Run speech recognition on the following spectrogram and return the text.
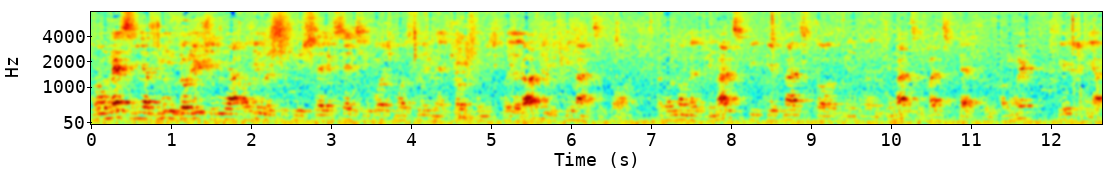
Про внесення змін до рішення 11-ї сесії 8-го скликання Чорської міської ради від 12-го е, номер 12 від 15 12 25 Інформує рішення.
